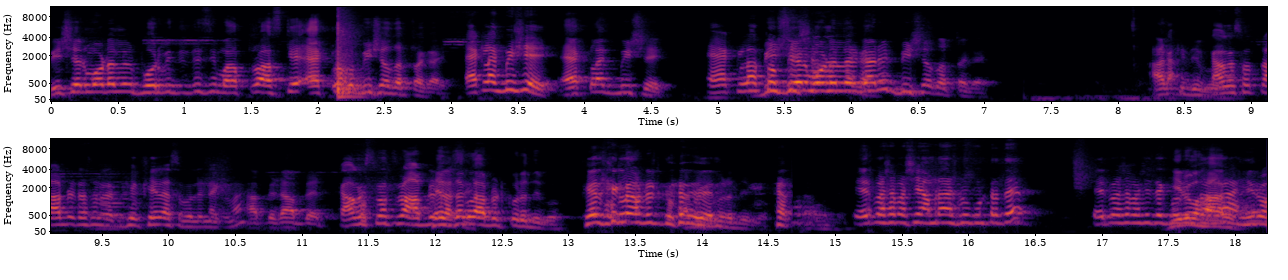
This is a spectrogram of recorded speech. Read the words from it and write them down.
বিশের মডেলের ফোর বি দিতেছি মাত্র আজকে এক লক্ষ বিশ হাজার টাকায়। এক লাখ বিশে? এক লাখ বিশে। এক লাখ বিশের মডেলের গাড়ি বিশ হাজার টাকায়। আর কি দিব? কাগজপত্র আপডেট আছে না? ফেল আছে বলে নাকি না আপডেট আপডেট কাগজপত্র আপডেট আছে। থাকলে আপডেট করে দিব। ফেল থাকলে আপডেট করে update করে দিব। এর পাশাপাশি আমরা আসব কোনটাতে? এর পাশাপাশি দেখব Hero কিন্তু হিরো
